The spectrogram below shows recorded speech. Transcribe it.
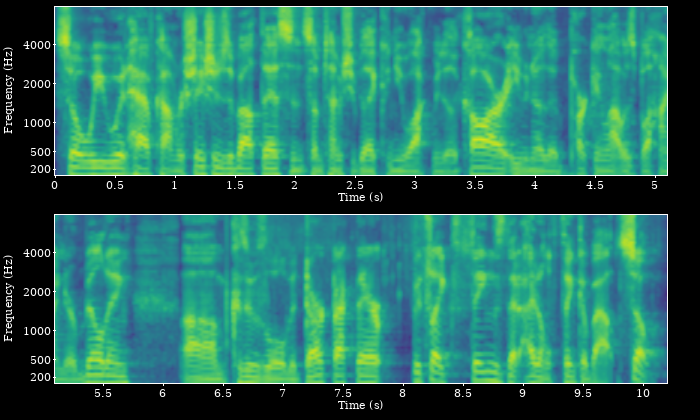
So we would have conversations about this, and sometimes she'd be like, "Can you walk me to the car?" Even though the parking lot was behind our building, because um, it was a little bit dark back there. It's like things that I don't think about. So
